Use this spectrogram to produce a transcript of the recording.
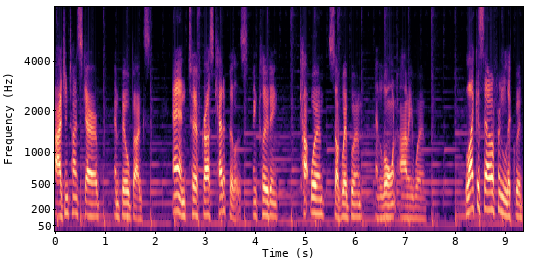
Argentine scarab, and billbugs, and turfgrass caterpillars, including cutworm, sodwebworm, and lawn armyworm. Like a Acelepryn liquid,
